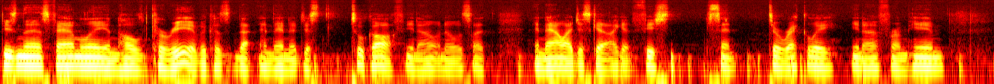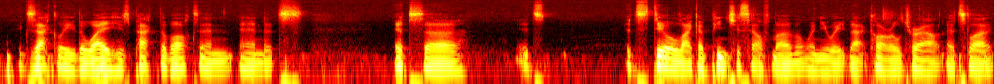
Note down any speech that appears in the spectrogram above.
business, family, and whole career because that, and then it just took off, you know. And it was like, and now I just get I get fish sent directly, you know, from him, exactly the way he's packed the box, and and it's it's uh it's it's still like a pinch yourself moment when you eat that coral trout. It's like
